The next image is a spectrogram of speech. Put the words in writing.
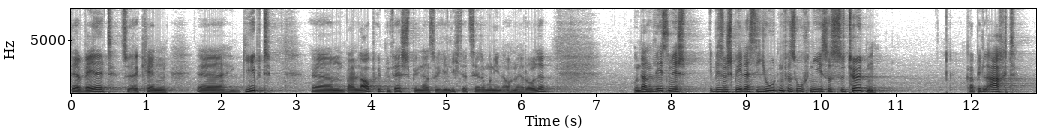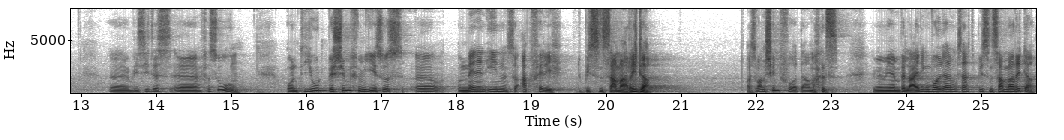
der Welt zu erkennen äh, gibt. Ähm, beim Laubhüttenfest spielen dann solche Lichterzeremonien auch eine Rolle. Und dann lesen wir ein bisschen später, dass die Juden versuchten, Jesus zu töten. Kapitel 8, äh, wie sie das äh, versuchen. Und die Juden beschimpfen Jesus äh, und nennen ihn so abfällig, du bist ein Samariter. Das war ein Schimpfwort damals. Wenn man ihn beleidigen wollte, haben sie gesagt, du bist ein Samariter. Und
